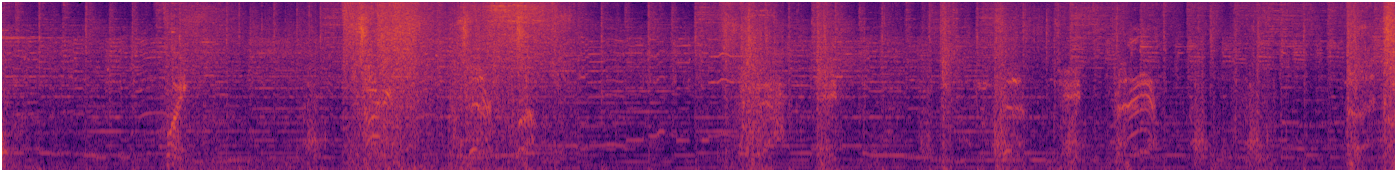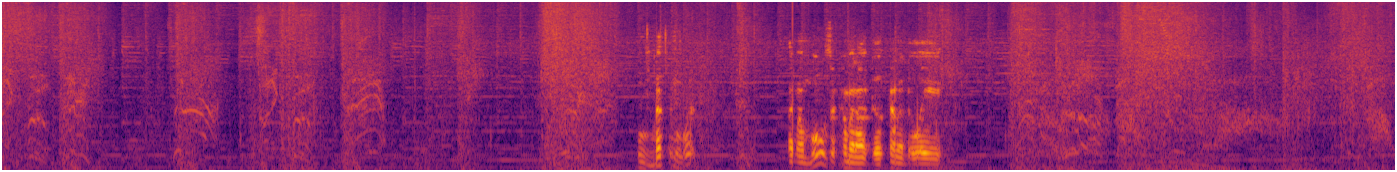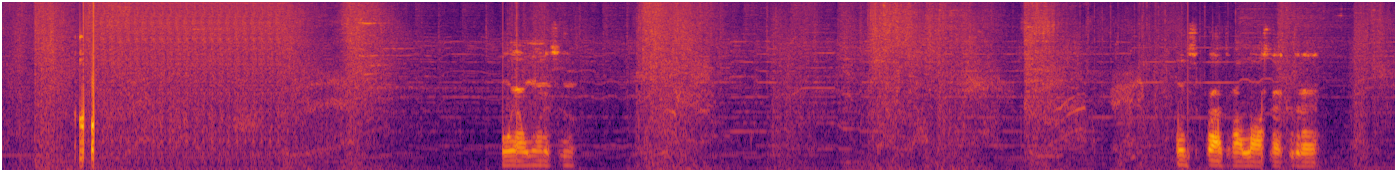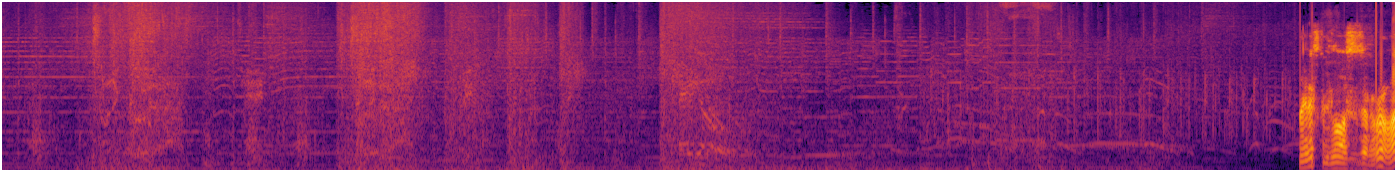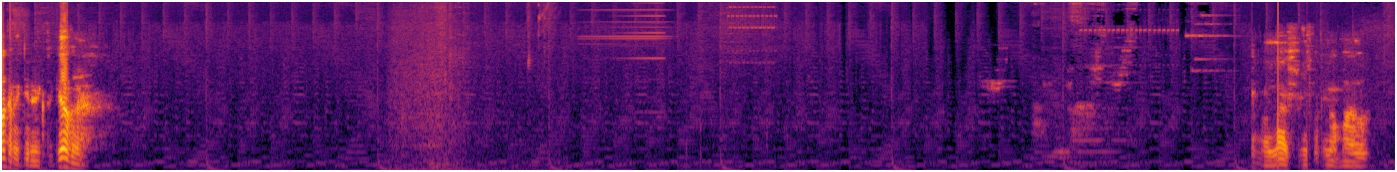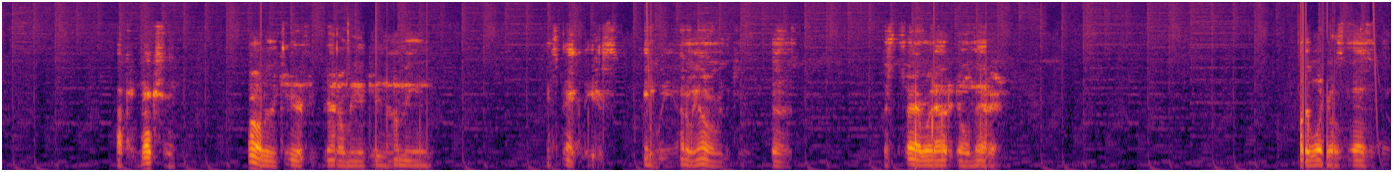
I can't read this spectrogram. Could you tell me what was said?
Moves are coming out, they're kind of delayed. The way I wanted to. I'm surprised if I lost after that. Three losses in a row. I gotta get it together. My live stream's fucking up my my connection. I don't really care if you on me again. I mean, it's back later. Anyway, I don't, I don't really care because once the time run out, it don't matter. One of those guys.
